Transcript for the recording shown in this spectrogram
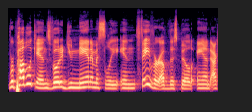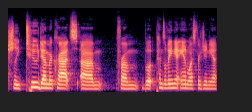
Republicans voted unanimously in favor of this bill, and actually, two Democrats um, from Pennsylvania and West Virginia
